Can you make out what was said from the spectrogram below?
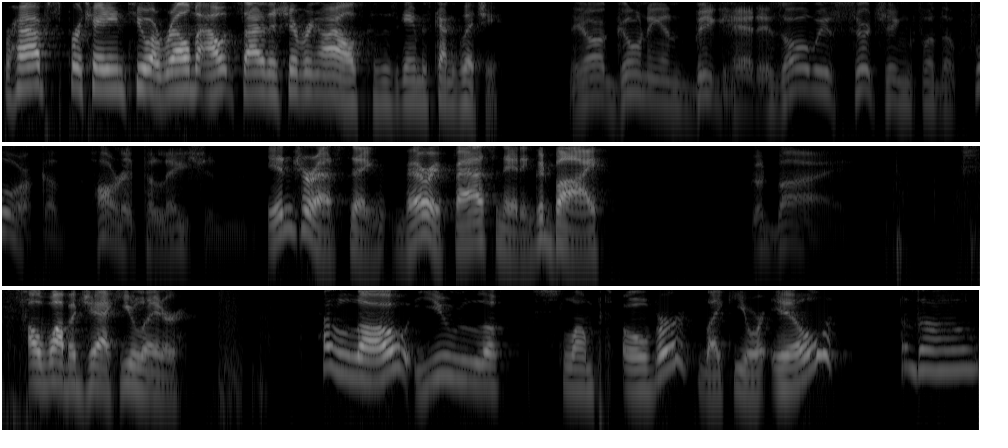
Perhaps pertaining to a realm outside of the Shivering Isles, because this game is kind of glitchy. The Argonian bighead is always searching for the fork of horripilation. Interesting. Very fascinating. Goodbye. Goodbye. I'll wabba jack you later. Hello, you look slumped over, like you're ill. Hello,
